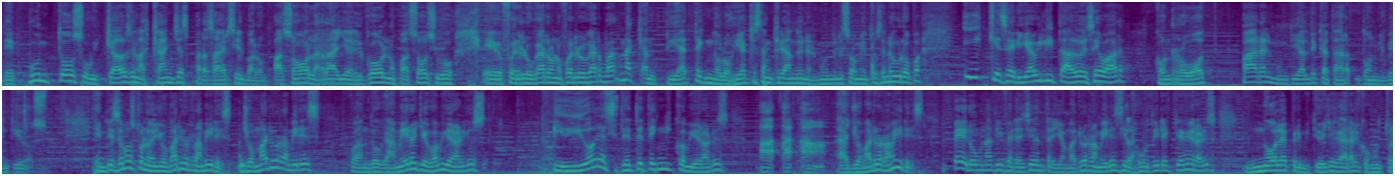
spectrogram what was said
de puntos ubicados en las canchas para saber si el balón pasó, la raya del gol, no pasó, si hubo, eh, fuera el lugar o no fuera el lugar. Una cantidad de tecnología que están creando en el mundo en estos momentos en Europa y que sería habilitado ese bar con robot para el Mundial de Qatar 2022. Empecemos con lo de Yomario Ramírez. Yomario Ramírez, cuando Gamero llegó a Millonarios, pidió de asistente técnico a Millonarios a, a, Yomario Ramírez, pero una diferencia entre Yomario Ramírez y la Junta Directiva de Millonarios no le permitió llegar al conjunto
